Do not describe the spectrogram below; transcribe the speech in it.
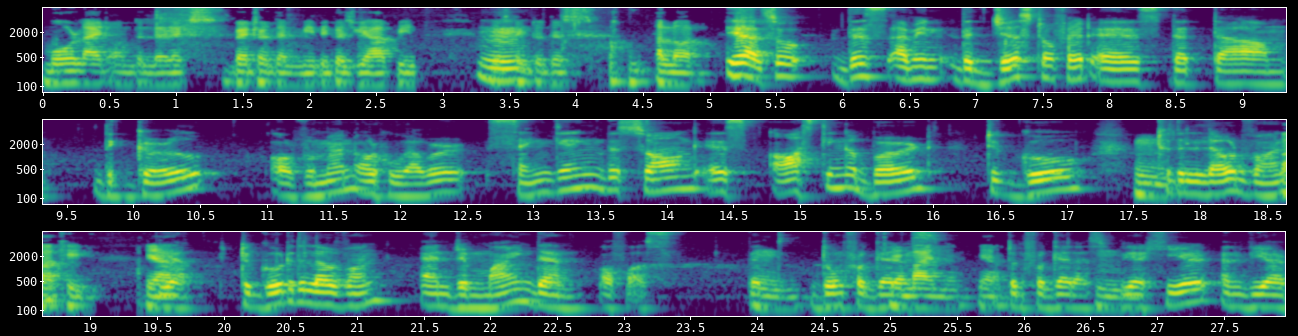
more light on the lyrics better than me because you have been listening to this a lot. Yeah, so this, I mean, the gist of it is that um, the girl or woman or whoever singing the song is asking a bird to go Hmm. to the loved one. Baki, yeah. to go to the loved one and remind them of us. That Hmm. don't forget us. Remind them, yeah. Don't forget us. Hmm. We are here and we are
